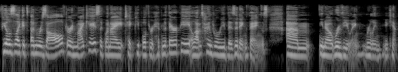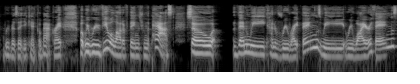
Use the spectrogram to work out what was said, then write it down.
feels like it's unresolved, or in my case, like when I take people through hypnotherapy, a lot of times we're revisiting things, um, you know, reviewing. Really, you can't revisit, you can't go back, right? But we review a lot of things from the past. So then we kind of rewrite things, we rewire things.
